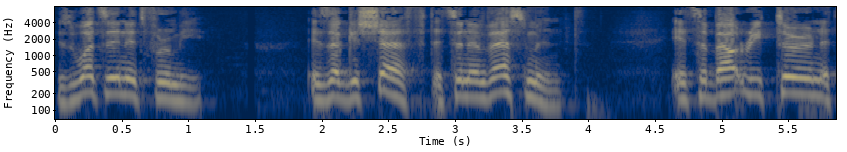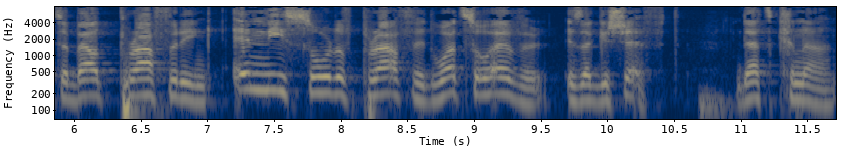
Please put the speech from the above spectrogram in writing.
is what's in it for me. Is a geschäft, it's an investment. It's about return. It's about profiting. Any sort of profit whatsoever is a geschäft. That's Canaan.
